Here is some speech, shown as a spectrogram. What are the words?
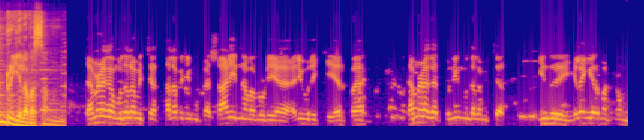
ஒன்று இலவசம். தமிழக முதலமைச்சர் தளபதி மு க ஸ்டாலின் அவர்களுடைய அறிவுரைக்கு ஏற்ப தமிழக துணை முதலமைச்சர் இன்று இளைஞர் மற்றும்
